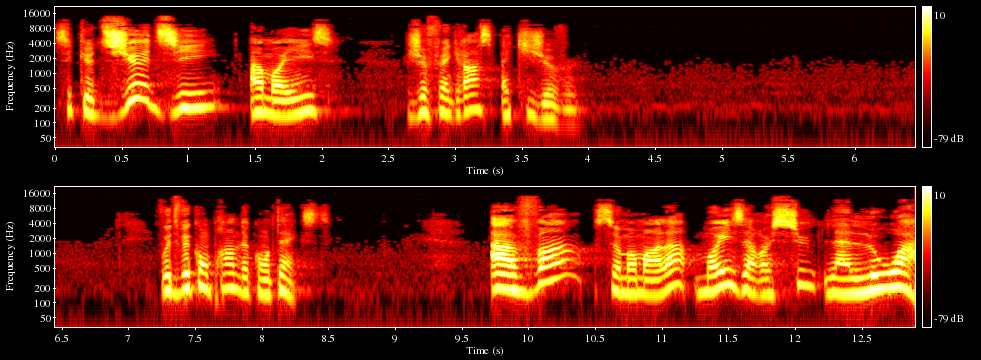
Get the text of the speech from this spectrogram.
c'est que Dieu dit à Moïse, je fais grâce à qui je veux. Vous devez comprendre le contexte. Avant ce moment-là, Moïse a reçu la loi.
